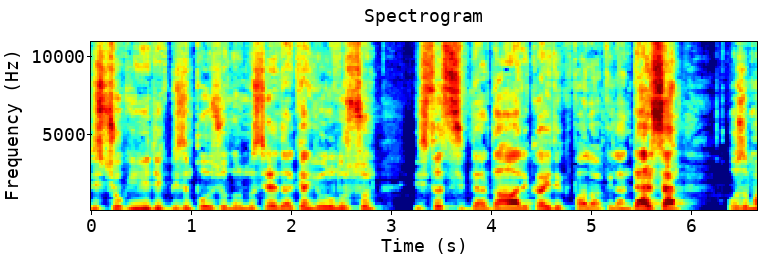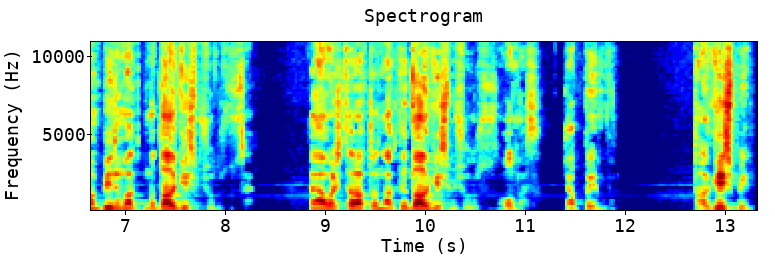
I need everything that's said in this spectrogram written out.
biz çok iyiydik. Bizim pozisyonlarımızı seyrederken yorulursun. İstatistiklerde harikaydık falan filan dersen o zaman benim aklıma dal geçmiş olursun sen. Fenerbahçe taraftarının aklına dal geçmiş olursun. Olmaz. Yapmayın bunu. Dal geçmeyin.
